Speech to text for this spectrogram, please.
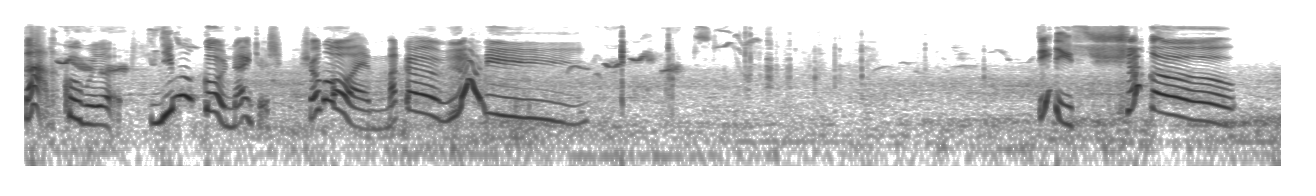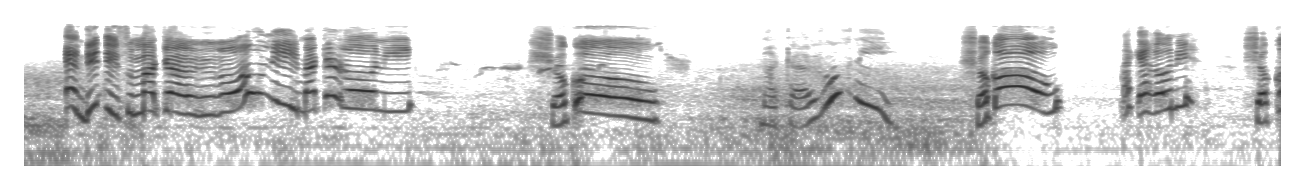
that covered up. Nemo Go Sugar and Macaroni! Dit is choco. En dit is macaroni. Macaroni. Choco. Macaroni. Choco. Macaroni. Choco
